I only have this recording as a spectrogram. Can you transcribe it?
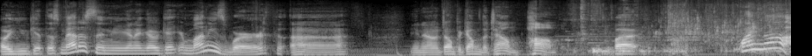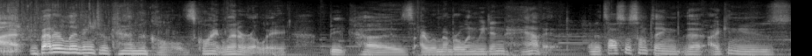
oh, you get this medicine, you're gonna go get your money's worth. Uh, you know, don't become the town pump. But why not? Better living through chemicals, quite literally because I remember when we didn't have it. And it's also something that I can use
